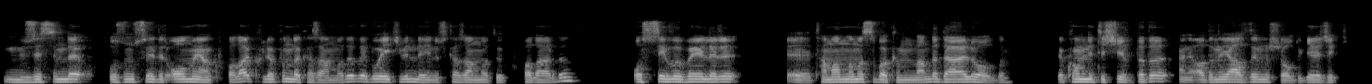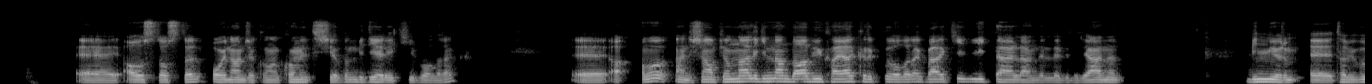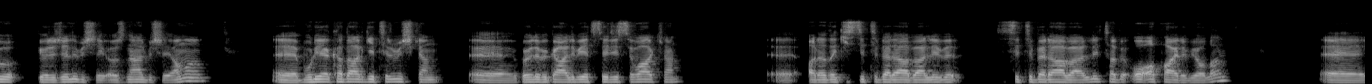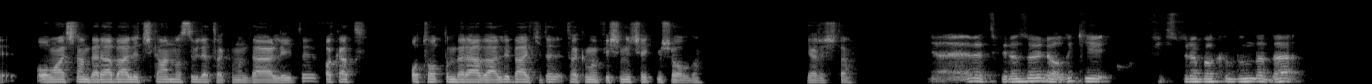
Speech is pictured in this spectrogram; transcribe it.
müzesinde uzun süredir olmayan kupalar Klopp'un da kazanmadığı ve bu ekibin de henüz kazanmadığı kupalardı. O Silverware'leri e, tamamlaması bakımından da değerli oldu. Ve Community Shield'da da hani adını yazdırmış oldu gelecek e, Ağustos'ta oynanacak olan Community Shield'ın bir diğer ekibi olarak. E, ama hani Şampiyonlar Ligi'nden daha büyük hayal kırıklığı olarak belki lig değerlendirilebilir. Yani bilmiyorum e, tabii bu göreceli bir şey, öznel bir şey ama e, buraya kadar getirmişken e, böyle bir galibiyet serisi varken e, aradaki City beraberliği ve City beraberliği tabii o apayrı bir olay. E, o maçtan beraberliği çıkarması bile takımın değerliydi. Fakat o Tottenham beraberliği belki de takımın fişini çekmiş oldu yarışta. Ya evet biraz öyle oldu ki fikstüre bakıldığında da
